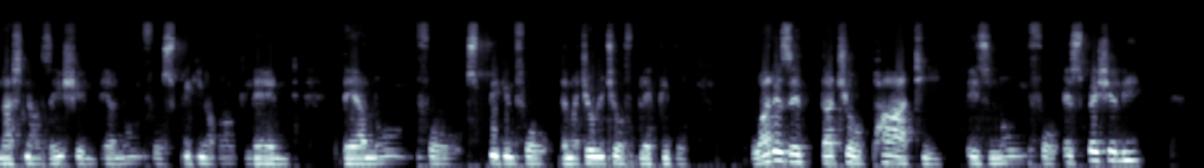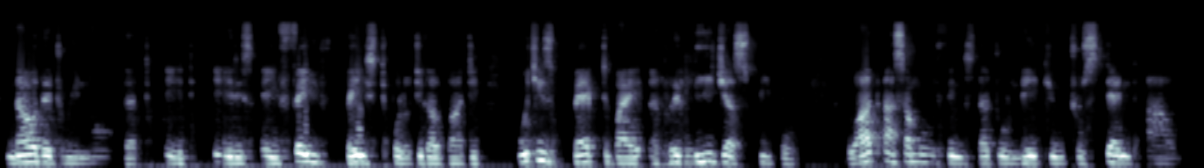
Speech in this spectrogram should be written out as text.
nationalization. They are known for speaking about land they are known for speaking for the majority of black people. What is it that your party is known for, especially now that we know that it, it is a faith-based political party, which is backed by religious people? What are some of the things that will make you to stand out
